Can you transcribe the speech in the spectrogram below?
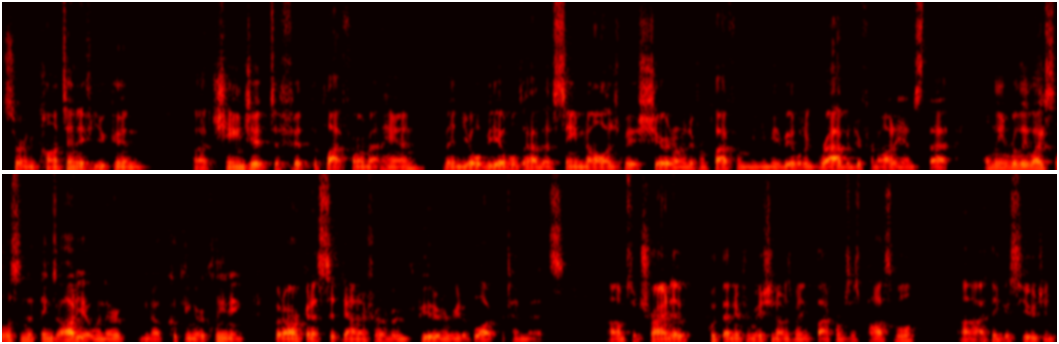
certain content, if you can uh, change it to fit the platform at hand, then you'll be able to have that same knowledge base shared on a different platform. You may be able to grab a different audience that only really likes to listen to things audio when they're you know cooking or cleaning, but aren't going to sit down in front of a computer and read a blog for ten minutes. Um, so trying to put that information on as many platforms as possible, uh, I think is huge. And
